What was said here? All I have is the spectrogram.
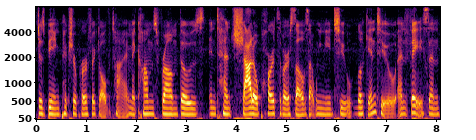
just being picture perfect all the time. It comes from those intense shadow parts of ourselves that we need to look into and face. And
